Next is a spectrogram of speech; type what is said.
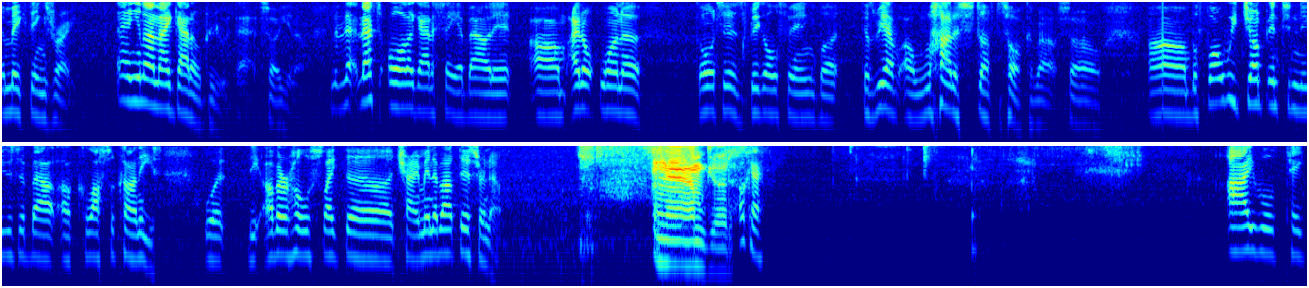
to make things right." And you know, and I gotta agree with that. So you know, that, that's all I gotta say about it. Um, I don't want to go into this big old thing, but because we have a lot of stuff to talk about. So um, before we jump into news about uh, Colossal Con East, would the other hosts like to chime in about this or no? Nah, I'm good. Okay. I will take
